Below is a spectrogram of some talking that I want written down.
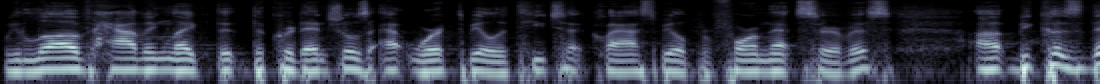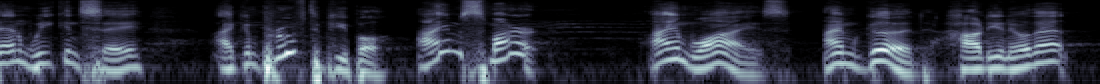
We love having like the, the, credentials at work to be able to teach that class, to be able to perform that service, uh, because then we can say, I can prove to people I'm smart, I'm wise, I'm good. How do you know that?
